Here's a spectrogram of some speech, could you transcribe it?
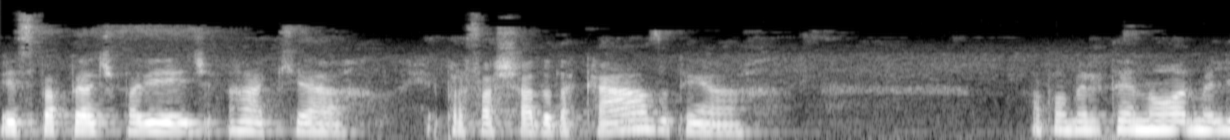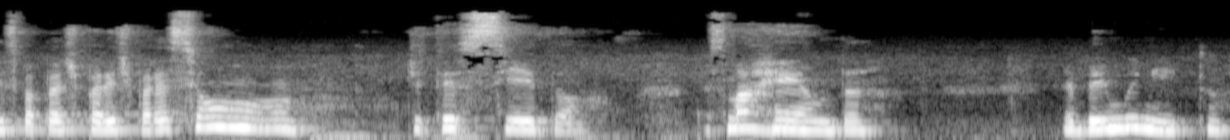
Esse papel de parede, ah, aqui é a é para fachada da casa, tem a a palmeira tá enorme ali, esse papel de parede parece um de tecido, ó. Parece uma renda. É bem bonito.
